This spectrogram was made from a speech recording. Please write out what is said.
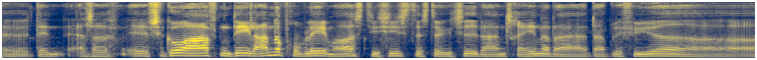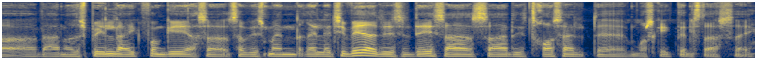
Øh, den, altså, FCK har haft en del andre problemer også de sidste stykke tid. Der er en træner, der, der blev fyret, og, og der er noget spil, der ikke fungerer. Så, så hvis man relativerer det til det, så, så er det trods alt øh, måske ikke den største sag.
